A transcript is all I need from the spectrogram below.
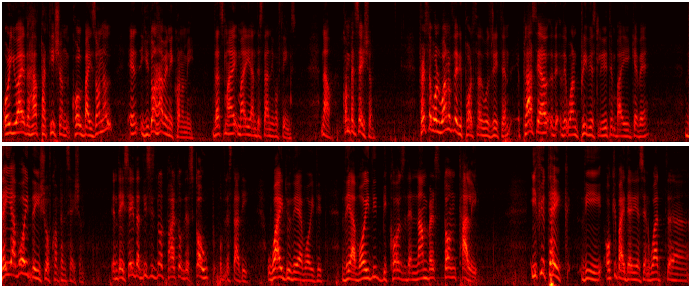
or you either have partition called bizonal and you don't have an economy. That's my, my understanding of things. Now, compensation. First of all, one of the reports that was written, plus the, the, one previously written by Keve, they avoid the issue of compensation. And they say that this is not part of the scope of the study. Why do they avoid it? They avoid it because the numbers don't tally. If you take the occupied areas and what uh,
